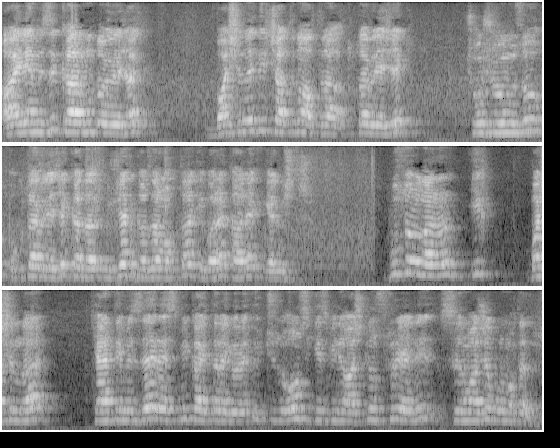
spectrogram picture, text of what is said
Ailemizin karnını doyuracak, başını bir çatının altına tutabilecek, çocuğumuzu okutabilecek kadar ücret kazanmaktan ibaret hale gelmiştir. Bu sorunların ilk başında kentimizde resmi kayıtlara göre 318 bini aşkın Suriyeli sığınmacı bulunmaktadır.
